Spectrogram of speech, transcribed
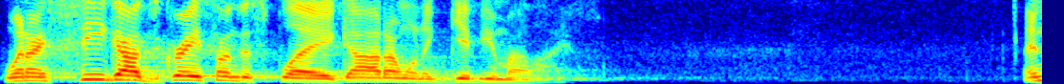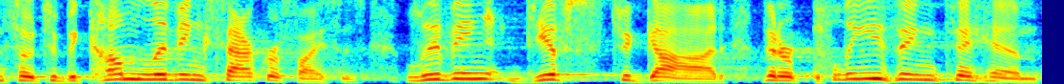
When I see God's grace on display, God, I want to give you my life. And so, to become living sacrifices, living gifts to God that are pleasing to Him,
